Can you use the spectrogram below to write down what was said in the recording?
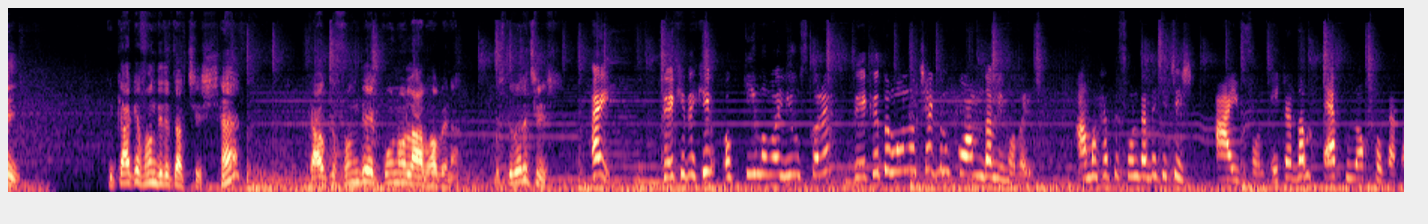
এই তুই কাকে ফোন দিতে চাচ্ছিস হ্যাঁ? কাউকে ফোন দিয়ে কোনো লাভ হবে না বুঝতে পেরেছিস? এই দেখি দেখি ও কি মোবাইল ইউজ করে? দেখে তো মনে হচ্ছে একদম কম দামি মোবাইল আমার হাতে ফোনটা দেখেছিস? আইফোন এটার দাম এক লক্ষ টাকা।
